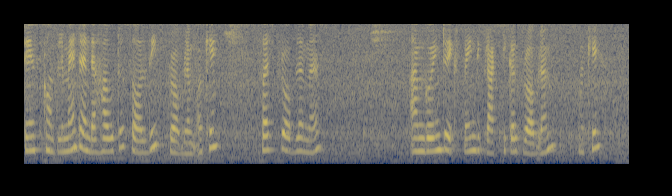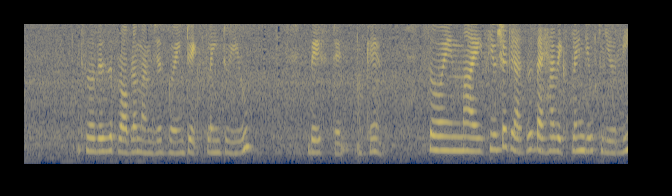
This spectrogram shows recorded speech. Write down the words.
Tens complement and how to solve the problem. Okay? First problem is I am going to explain the practical problem. Okay? So this is the problem I am just going to explain to you base 10 okay so in my future classes i have explained you clearly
